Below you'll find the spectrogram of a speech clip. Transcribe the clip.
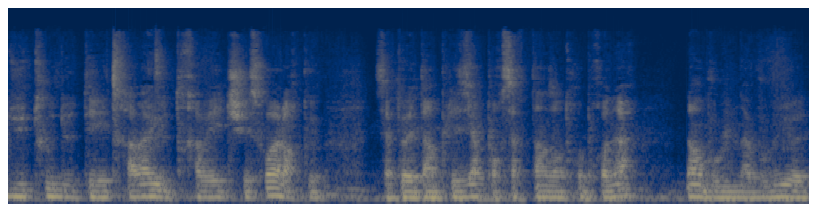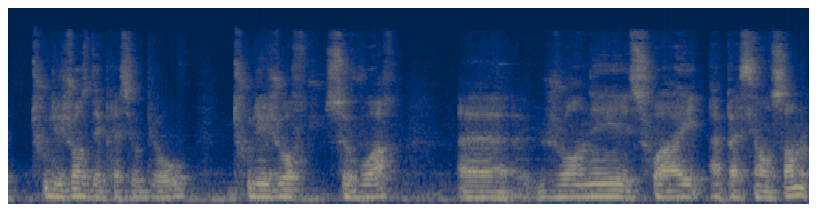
du tout de télétravail ou de travailler de chez soi alors que ça peut être un plaisir pour certains entrepreneurs. Non, on a voulu tous les jours se déplacer au bureau, tous les jours se voir, euh, journée, soirée à passer ensemble,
